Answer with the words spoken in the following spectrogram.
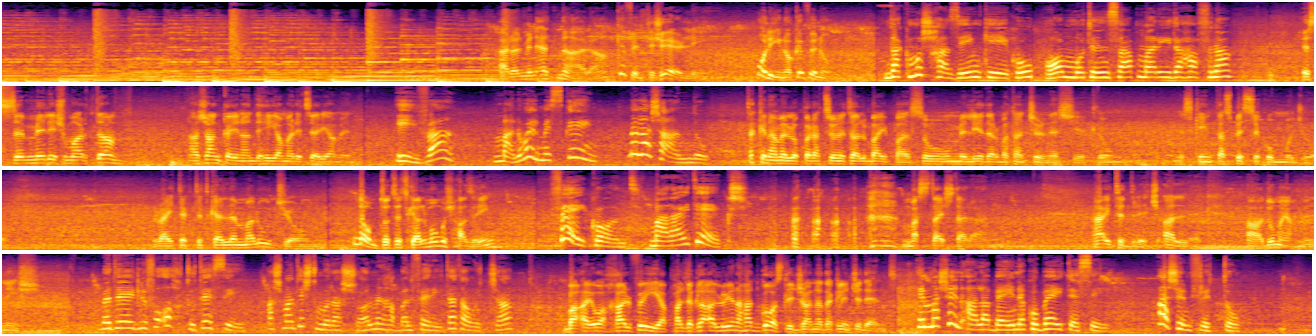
Ara l-min qed nara kif inti xerli u lino kif inhu. Dak mhux ħażin kieku ommu tinsab marida ħafna. Issemmilix marta? Għax anke jien għandi ħija marid serjament. Iva? Manwel miskin? Mela x'għandu? Dak kien għamel l-operazzjoni tal-bypass u milli jidher ma tantx irnexxietlu. Miskin ta' spiss ikun muġugħ. Rajtek titkellem ma' Lucio. Domtu titkellmu mhux ħażin. Fejn kont? Ma rajtekx. Ma stajtx tarani. Għidt id-driċċ, għallek, għadu ma jaħmilnix. Beda jegħidli fuq oħtu, Tessy, għax ma għadhiex tmur għax-xogħol minħabba l-ferita ta' wiċċha. Baqa' jwaħħal fija, bħal dak li qallu jiena ħadt gost li ġralna dak l-inċident. Imma x'inqala' bejnek u bejn Tessy? Għax infridtu?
